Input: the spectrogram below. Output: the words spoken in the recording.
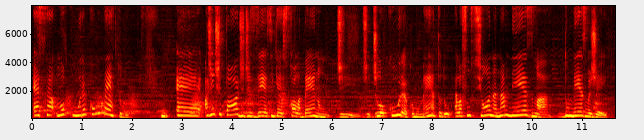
essa loucura como método. É, a gente pode dizer assim que a escola Bannon de, de, de, loucura como método, ela funciona na mesma, do mesmo jeito.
